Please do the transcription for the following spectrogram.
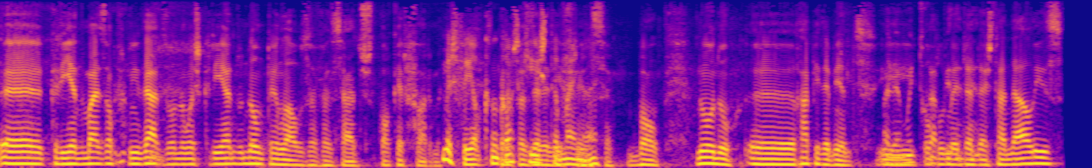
uh, criando mais oportunidades ou não as criando, não tem lá os avançados de qualquer forma. Mas foi ele que não conseguiu também, não é? Bom, Nuno, uh, rapidamente, Olha, e complementando rapidamente. esta análise,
